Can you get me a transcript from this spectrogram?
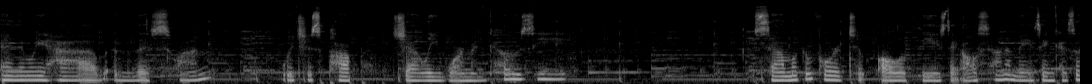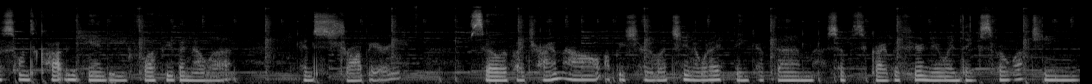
and then we have this one, which is Pop Jelly Warm and Cozy. So I'm looking forward to all of these. They all sound amazing because this one's cotton candy, fluffy vanilla, and strawberry. So if I try them out, I'll be sure to let you know what I think of them. Subscribe if you're new, and thanks for watching.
